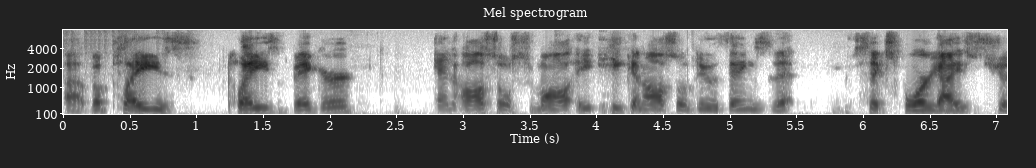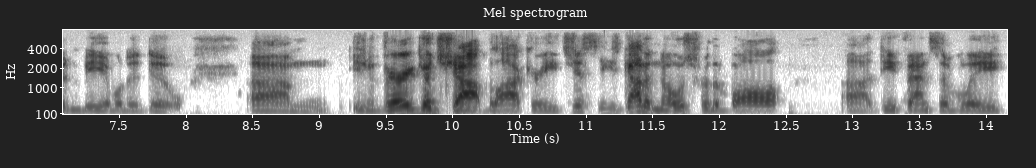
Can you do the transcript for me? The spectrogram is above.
uh, but plays plays bigger and also small. He, he, can also do things that six four guys shouldn't be able to do. Um, he's a very good shot blocker. He's just he's got a nose for the ball uh, defensively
